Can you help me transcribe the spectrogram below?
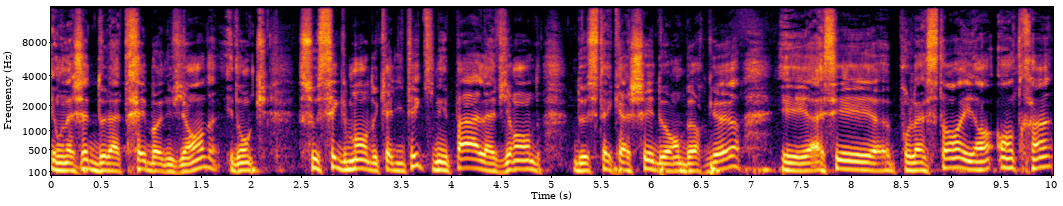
Et on achète de la très bonne viande. Et donc, ce segment de qualité qui n'est pas la viande de steak haché, de hamburger, est assez, euh, pour l'instant, est en, en train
